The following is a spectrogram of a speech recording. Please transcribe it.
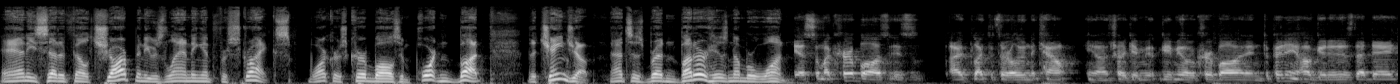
and he said it felt sharp and he was landing it for strikes. Walker's curveball is important, but the changeup, that's his bread and butter, his number one. Yeah, so my curveball is, is I'd like to throw early in the count, you know, try to get me get me over curveball, and depending on how good it is that day,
